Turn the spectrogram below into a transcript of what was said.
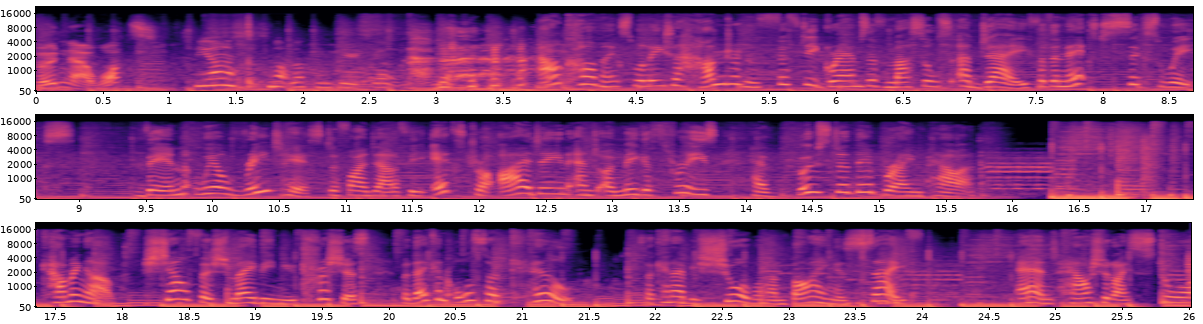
Food in our what's? To be honest, it's not looking very good. Our comics will eat 150 grams of mussels a day for the next six weeks. Then we'll retest to find out if the extra iodine and omega 3s have boosted their brain power. Coming up, shellfish may be nutritious, but they can also kill. So, can I be sure what I'm buying is safe? And how should I store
